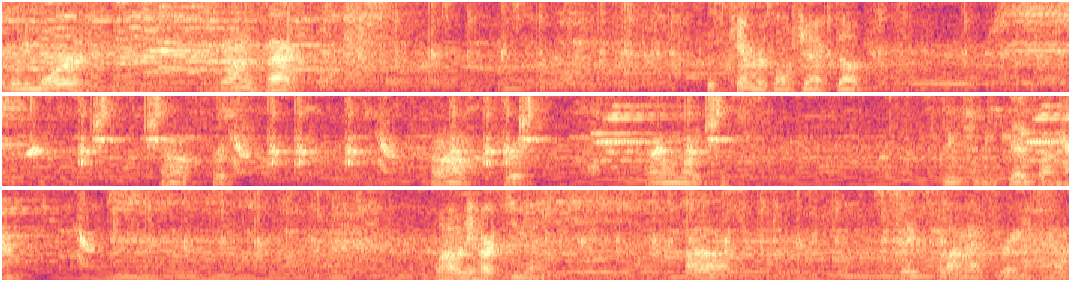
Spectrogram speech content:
Is there any more? Get on his back. This camera's all jacked up. Oh, frick. Oh, frick. I don't like this. This dude should be dead by now. Well, how many hearts do you got? Uh, six, but I'm at three and a half.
